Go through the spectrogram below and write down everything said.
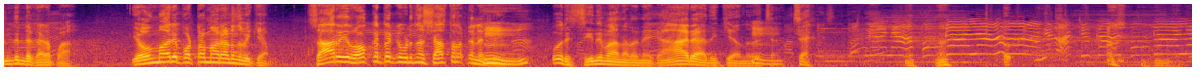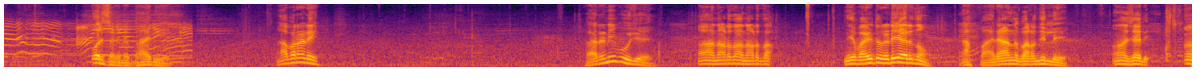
എന്തിന്റെ കഴപ്പാ? യവന്മാര് പൊട്ടന്മാരാണെന്ന് വെക്കാം. സാർ ഈ റോക്കറ്റൊക്കെ വിടുന്ന ശാസ്ത്രജ്ഞനല്ലേ? ഒരു സിനിമ നടനെയൊക്കെ ആരാധിക്കാന്ന് വെച്ചാ. വെച്ചാൽ ഒരു സെക്കൻഡ് ഭാര്യ ആ പറയടേ. ഭരണി പൂജ. ആ നടത്താം നടത്താം നീ വൈകിട്ട് റെഡി ആയിരുന്നോ? ആ വരാന്ന് പറഞ്ഞില്ലേ. ആ ശരി. ആ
